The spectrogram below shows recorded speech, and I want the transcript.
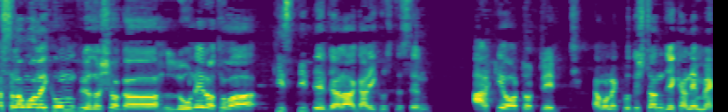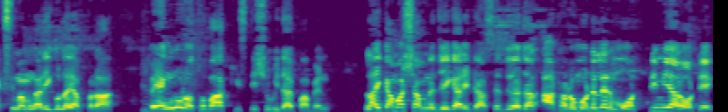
আসসালামু আলাইকুম, প্রিয় দর্শক লোনের অথবা কিস্তিতে যারা গাড়ি খুঁজতেছেন, আর কে অটো ট্রেড, এমন এক প্রতিষ্ঠান যেখানে ম্যাক্সিমাম গাড়িগুলাই আপনারা ব্যাংক লোন অথবা কিস্তি সুবিধায় পাবেন। লাইক আমার সামনে যে গাড়িটা আছে, দুই হাজার আঠারো মডেলের মট প্রিমিয়ার অটেক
